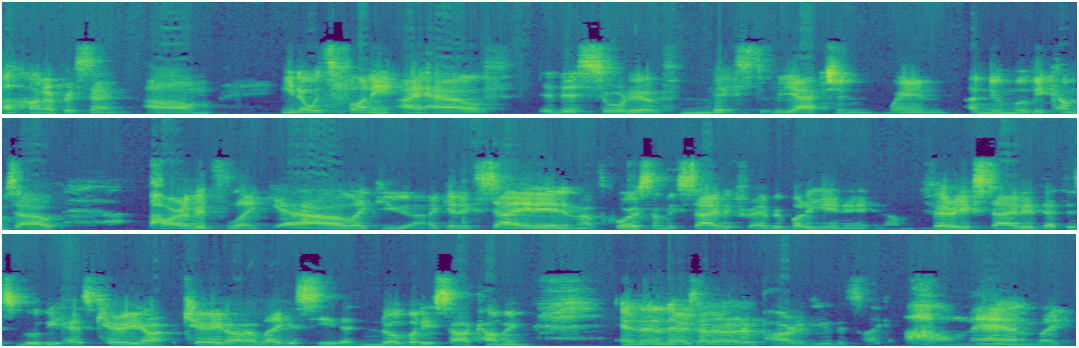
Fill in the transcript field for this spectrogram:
a hundred percent. Um, you know, it's funny. I have this sort of mixed reaction when a new movie comes out. Part of it's like, yeah, like you, I get excited, and of course, I'm excited for everybody in it, and I'm very excited that this movie has carried on carried on a legacy that nobody saw coming. And then there's another part of you that's like, oh man, like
